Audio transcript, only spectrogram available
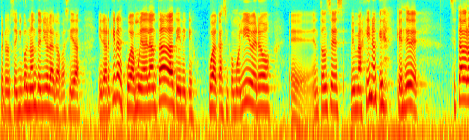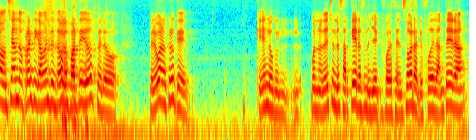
pero los equipos no han tenido la capacidad. Y la arquera juega muy adelantada, tiene que juega casi como líbero, eh, entonces, me imagino que, debe. Se está bronceando prácticamente en todos los partidos, pero, pero bueno, creo que, que es lo que. Bueno, de hecho no es arquera, es una que fue defensora, que fue delantera.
